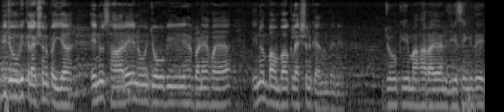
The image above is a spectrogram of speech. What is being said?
ਵੀ ਜੋ ਵੀ ਕਲੈਕਸ਼ਨ ਪਈ ਆ, ਇਹਨੂੰ ਸਾਰੇ ਨੂੰ ਜੋ ਵੀ ਇਹ ਬਣਿਆ ਹੋਇਆ, ਇਹਨੂੰ ਬੰਬਾ ਕਲੈਕਸ਼ਨ ਕਹਿ ਦਿੰਦੇ ਨੇ। ਜੋ ਕਿ ਮਹਾਰਾਜਾ ਰਣਜੀਤ ਸਿੰਘ ਦੇ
